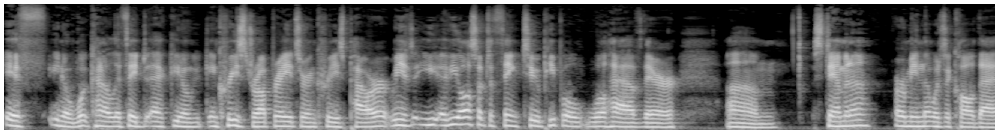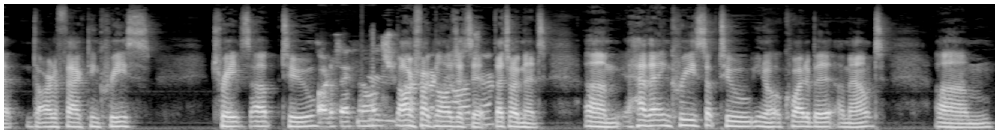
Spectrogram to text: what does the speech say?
if you know what kind of if they uh, you know increase drop rates or increase power. I mean, you, you also have to think too. People will have their um, stamina, or I mean, that what's it called? That the artifact increase traits up to Artifact knowledge. artifact knowledge. That's it. That's what I meant. Um, have that increase up to you know quite a bit amount. Um,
